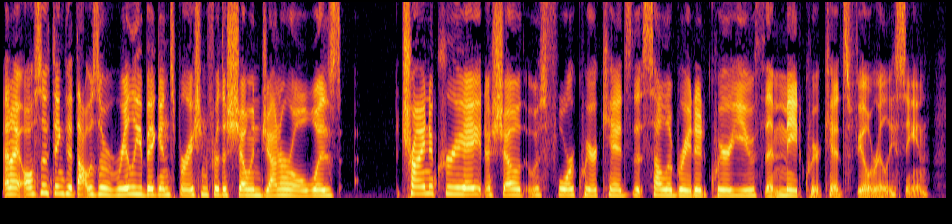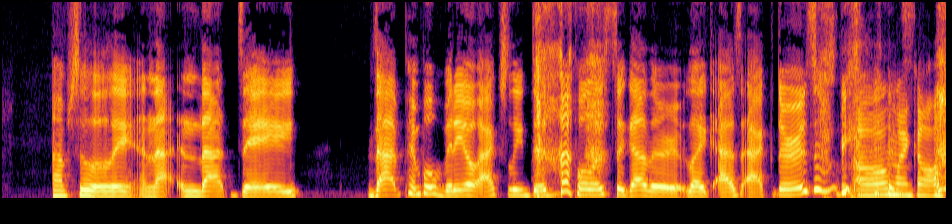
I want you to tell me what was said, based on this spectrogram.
And I also think that that was a really big inspiration for the show in general was trying to create a show that was for queer kids that celebrated queer youth that made queer kids feel really seen. Absolutely. And that and that day that pimple video actually did pull us together like as actors. Oh my because gosh.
